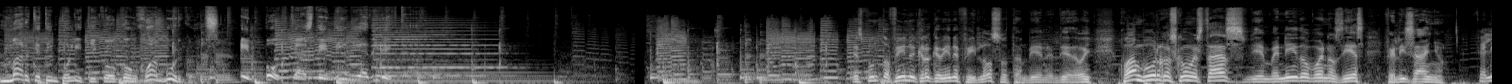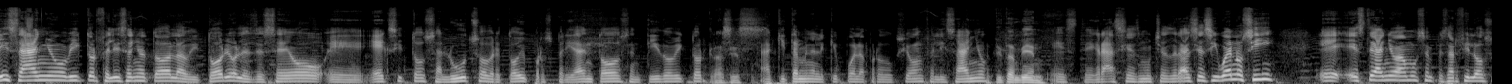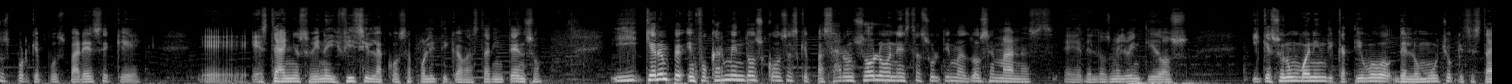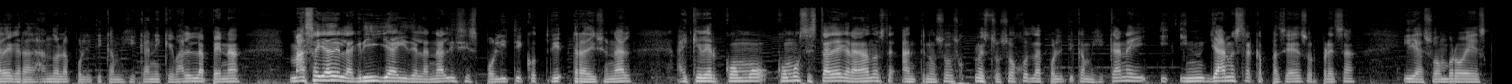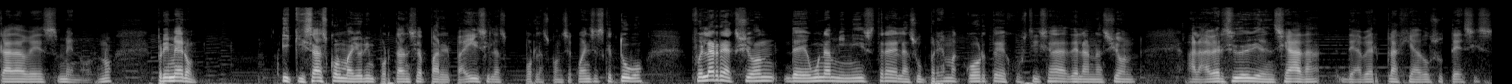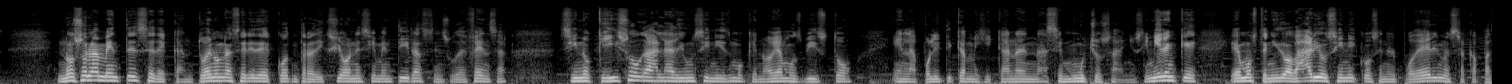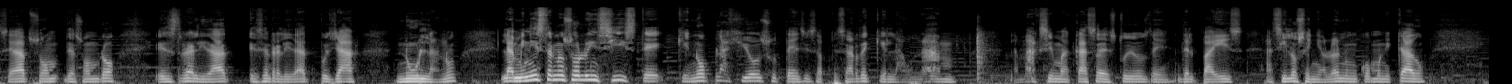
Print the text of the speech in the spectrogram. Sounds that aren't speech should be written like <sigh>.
Marketing Político con Juan Burgos, el podcast de línea directa. Es punto fino y creo que viene filoso también el día de hoy. Juan Burgos, ¿cómo estás? Bienvenido, buenos días, feliz año. Feliz año, Víctor, feliz año a todo el auditorio. Les deseo eh, éxito, salud sobre todo y prosperidad en todo sentido, Víctor. Gracias. Aquí también el equipo de la producción, feliz año. A ti también. Este, gracias, muchas gracias. Y bueno, sí, eh, este año vamos a empezar filosos porque pues parece que eh, este año se viene difícil, la cosa política va a estar intenso. Y quiero enfocarme en dos cosas que pasaron solo en estas últimas dos semanas del 2022 y que son un buen indicativo de lo mucho que se está degradando la política mexicana y que vale la pena, más allá de la grilla y del análisis político tradicional, hay que ver cómo, cómo se está degradando este, ante nuestros ojos la política mexicana y, ya nuestra capacidad de sorpresa y de asombro es cada vez menor. ¿no? Primero, y quizás con mayor importancia para el país y las, por las consecuencias que tuvo, fue la reacción de una ministra de la Suprema Corte de Justicia de la Nación, al haber sido evidenciada de haber plagiado su tesis. No solamente se decantó en una serie de contradicciones y mentiras en su defensa, sino que hizo gala de un cinismo que no habíamos visto en la política mexicana en hace muchos años. Y miren que hemos tenido a varios cínicos en el poder y nuestra capacidad de asombro es realidad es en realidad pues ya nula, ¿no? La ministra no solo insiste que no plagió su tesis a pesar de que la UNAM la máxima casa de estudios del país, así lo señaló en un comunicado.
